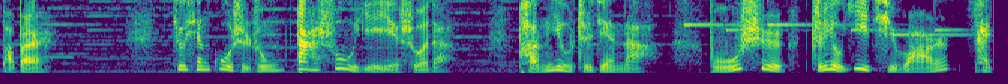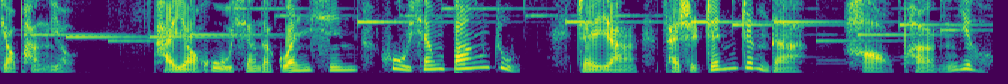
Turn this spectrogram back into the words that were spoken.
宝贝儿，就像故事中大树爷爷说的，朋友之间呐，不是只有一起玩才叫朋友，还要互相的关心、互相帮助，这样才是真正的好朋友。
